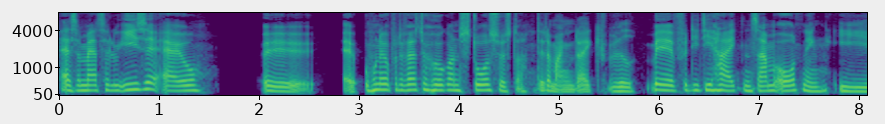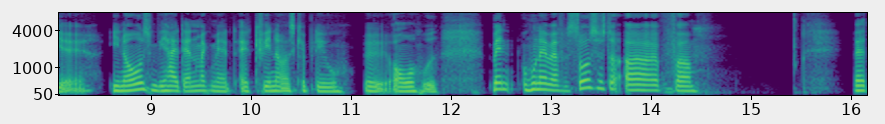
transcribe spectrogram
altså Martha Louise er jo... Øh, øh hun er jo for det første Håkons storsøster. Det er der mange, der ikke ved. Men, fordi de har ikke den samme ordning i, øh, i Norge, som vi har i Danmark med, at, at kvinder også kan blive øh, overhoved. Men hun er i hvert fald storsøster, og for hvad,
